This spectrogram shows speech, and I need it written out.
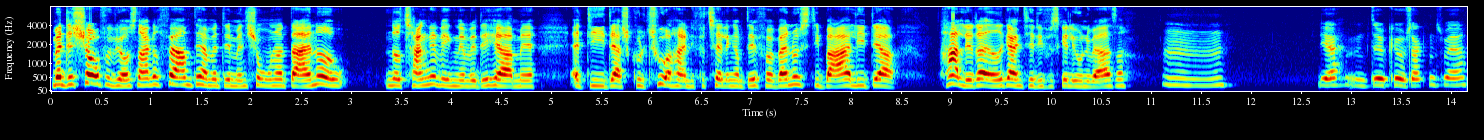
Men det er sjovt, for vi har jo snakket før om det her med dimensioner. Der er noget, noget tankevækkende ved det her med, at de i deres kultur har en fortælling om det. For hvad nu, hvis de bare lige der har lidt af adgang til de forskellige universer? Mm. Ja, det kan jo sagtens være.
